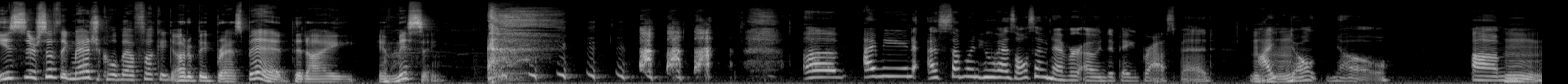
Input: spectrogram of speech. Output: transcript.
Is there something magical about fucking on a big brass bed that I am missing? Um, I mean, as someone who has also never owned a big brass bed, I Mm-hmm. don't know. Um, Hmm.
